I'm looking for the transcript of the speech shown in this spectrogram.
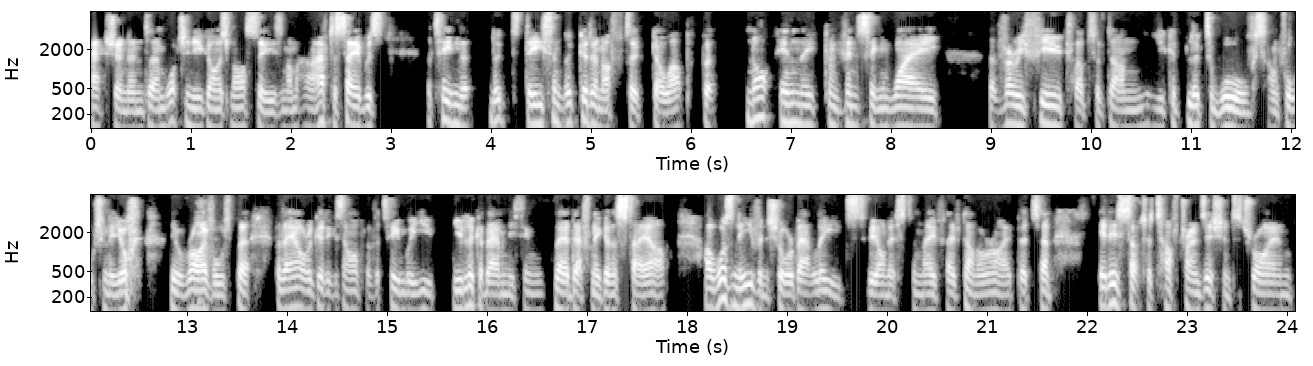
action, and um, watching you guys last season, I have to say it was a team that looked decent, looked good enough to go up, but not in the convincing way that very few clubs have done. You could look to Wolves, unfortunately, your your rivals, but but they are a good example of a team where you you look at them and you think they're definitely going to stay up. I wasn't even sure about Leeds, to be honest, and they've they've done all right, but um, it is such a tough transition to try and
